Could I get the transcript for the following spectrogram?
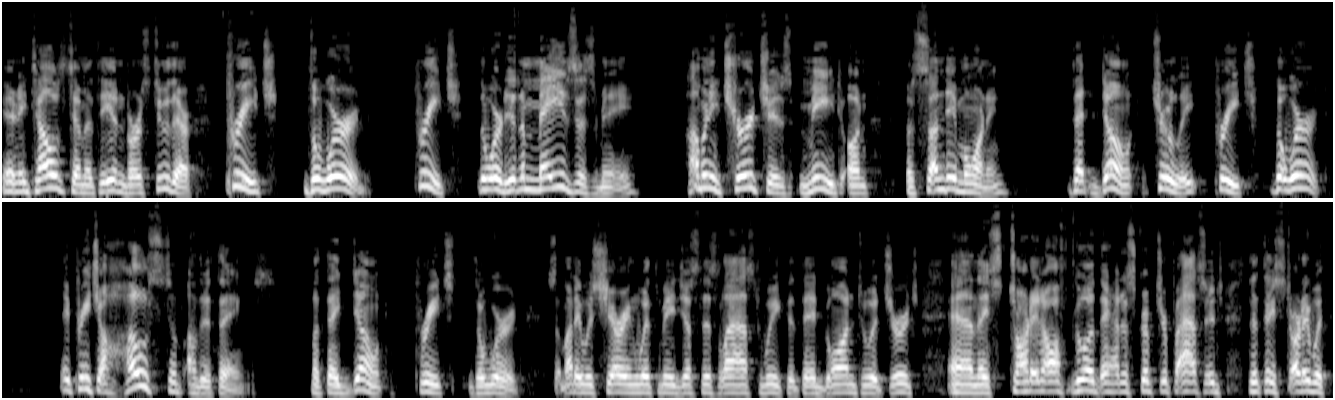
And he tells Timothy in verse 2 there, preach the word. Preach the word. It amazes me how many churches meet on a Sunday morning that don't truly preach the word. They preach a host of other things, but they don't preach the word. Somebody was sharing with me just this last week that they had gone to a church and they started off good. They had a scripture passage that they started with,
